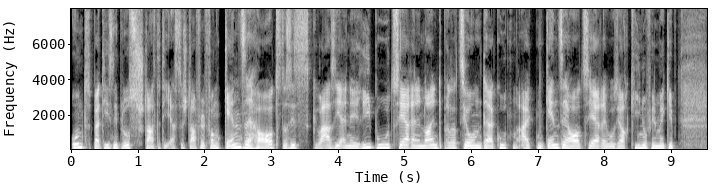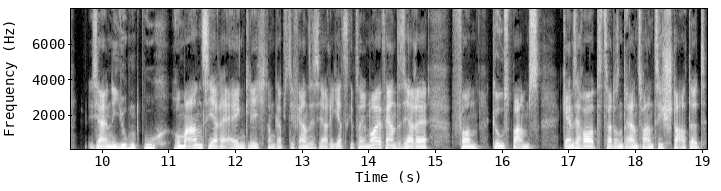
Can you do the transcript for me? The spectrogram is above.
Und bei Disney Plus startet die erste Staffel von Gänsehaut. Das ist quasi eine Reboot-Serie, eine Neuinterpretation der guten alten Gänsehaut-Serie, wo es ja auch Kinofilme gibt. Ist ja eine Jugendbuch-Romanserie eigentlich. Dann gab es die Fernsehserie. Jetzt gibt es eine neue Fernsehserie von Goosebumps. Gänsehaut 2023 startet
